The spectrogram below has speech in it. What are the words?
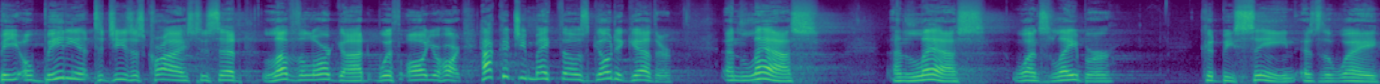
be obedient to Jesus Christ, who said, Love the Lord God with all your heart. How could you make those go together unless, unless one's labor could be seen as the way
